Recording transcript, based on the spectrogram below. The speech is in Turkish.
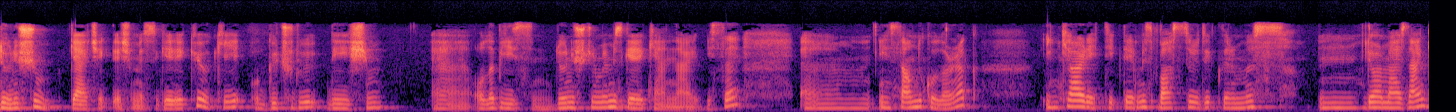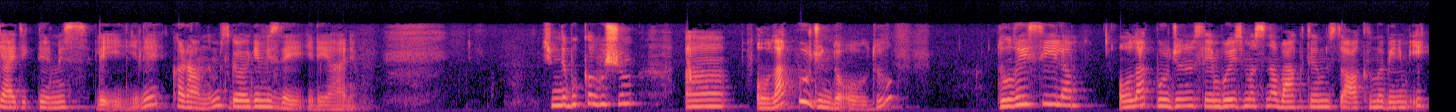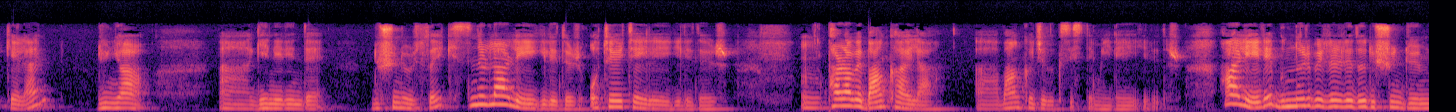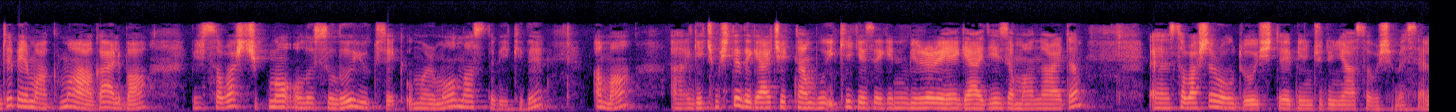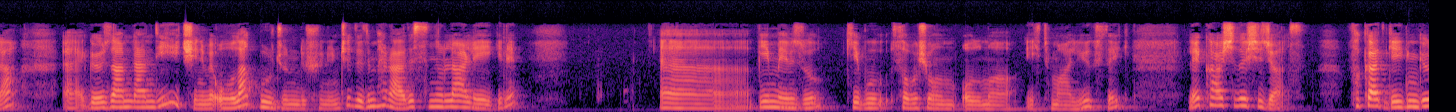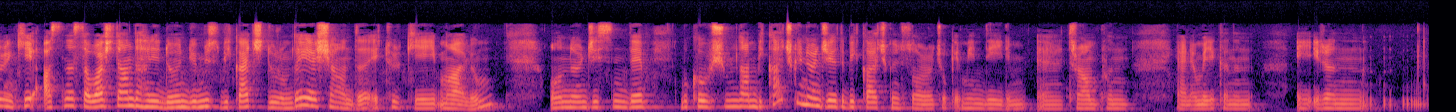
dönüşüm gerçekleşmesi gerekiyor ki o güçlü değişim e, olabilsin. Dönüştürmemiz gerekenler ise e, insanlık olarak inkar ettiklerimiz, bastırdıklarımız, görmezden geldiklerimizle ilgili, karanlığımız, gölgemizle ilgili yani. Şimdi bu kavuşum Oğlak Burcu'nda oldu. Dolayısıyla Oğlak Burcu'nun sembolizmasına baktığımızda aklıma benim ilk gelen dünya genelinde düşünürsek sınırlarla ilgilidir, otoriteyle ilgilidir, para ve bankayla, bankacılık sistemiyle ilgilidir. Haliyle bunları bir arada düşündüğümde benim aklıma galiba bir savaş çıkma olasılığı yüksek. Umarım olmaz tabii ki de ama geçmişte de gerçekten bu iki gezegenin bir araya geldiği zamanlarda savaşlar olduğu işte Birinci Dünya Savaşı mesela gözlemlendiği için ve Oğlak Burcu'nu düşününce dedim herhalde sınırlarla ilgili bir mevzu ki bu savaş olma ihtimali yüksekle karşılaşacağız. Fakat gelin görün ki aslında savaştan da hani döndüğümüz birkaç durumda yaşandı. E, Türkiye malum. Onun öncesinde bu kavuşumdan birkaç gün önce ya da birkaç gün sonra çok emin değilim. E, Trump'ın yani Amerika'nın e, İran'ın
